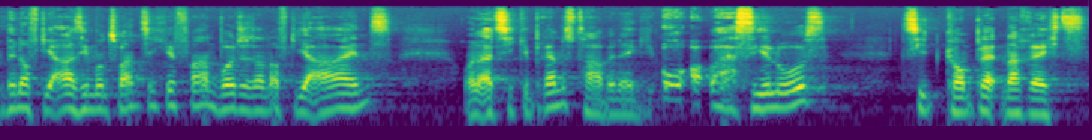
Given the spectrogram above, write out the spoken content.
Bin auf die A27 gefahren, wollte dann auf die A1. Und als ich gebremst habe, denke ich, oh, was ist hier los? Zieht komplett nach rechts.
